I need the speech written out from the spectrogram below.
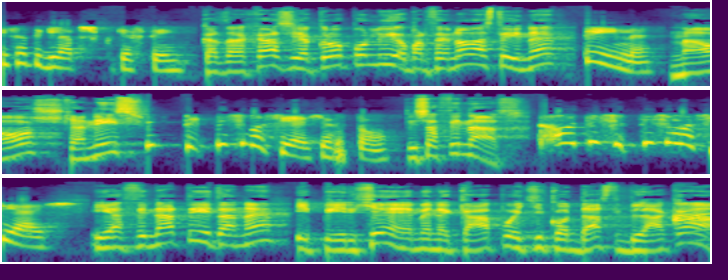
ή θα την κλάψουμε κι αυτή; Καταρχάς, η Ακρόπολη, ο Παρθενώνας τι είναι; Τι είναι, Ναός, πιανή τι, τι σημασία έχει αυτό; της Αθηνάς. Α, τι, συ- τι σημασία έχει. Η Αθηνά τι ήτανε, υπήρχε, έμενε κάπου εκεί κοντά στην πλάκα; Α,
